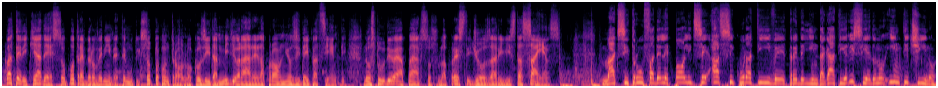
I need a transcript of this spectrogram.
batteri che adesso potrebbero venire tenuti sotto controllo così da migliorare la prognosi dei pazienti. Lo studio è apparso sulla prestigiosa rivista Science. Maxi truffa delle polizze assicurative. Tre degli indagati risiedono in Ticino.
